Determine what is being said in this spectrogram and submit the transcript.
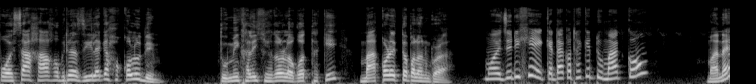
পইচা সা সুবিধা যি লাগে সকলো দিম। তুমি খালি সিহঁতৰ লগত থাকি মাকৰ দায়িত্ব পালন কৰা। মই যদি সেই একেটা কথাকে তোমাক কওঁ? মানে?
